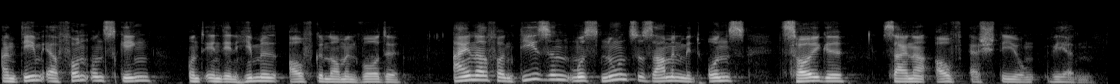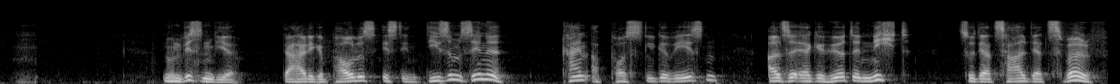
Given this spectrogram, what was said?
an dem er von uns ging und in den Himmel aufgenommen wurde. Einer von diesen muss nun zusammen mit uns Zeuge seiner Auferstehung werden. Nun wissen wir, der heilige Paulus ist in diesem Sinne kein Apostel gewesen, also er gehörte nicht zu der Zahl der Zwölf,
